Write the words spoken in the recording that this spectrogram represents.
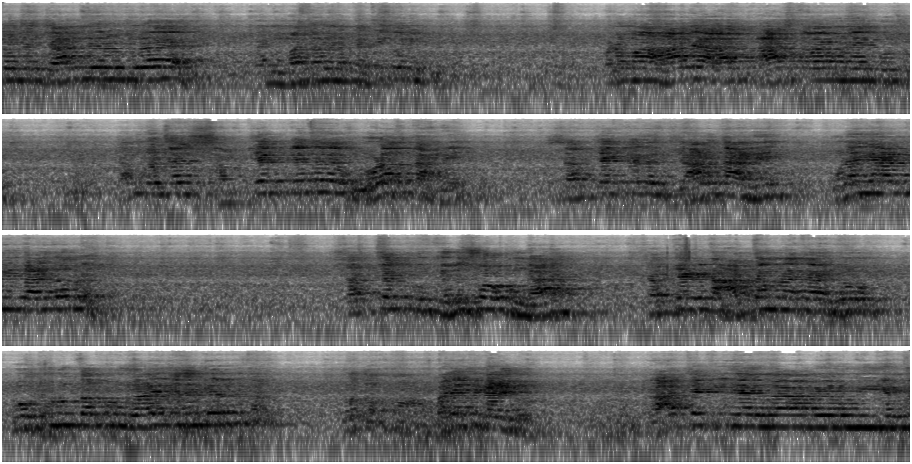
तो तो जान दे रो. तू रहे और मत हमने कति को नहीं पर माँ आज आज आज तवार मने पूछो तुम तो चाहे सब्जेक्ट के तो ओळखता नहीं ಸಬ್ಜೆಕ್ಟ್ ಜಾಣತಾన్ని గుణజ్ఞానం మీరు కలుగుతారు సబ్జెక్టు తెలుసుకోకుండా సబ్జెక్టును అర్థం ప్రకారం ఒప్పుడు తప్పుడు గాలించేసి మొత్తం బడ్జెట్ గడిదు రాజకీయంగా మేము మీకు ఎంత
